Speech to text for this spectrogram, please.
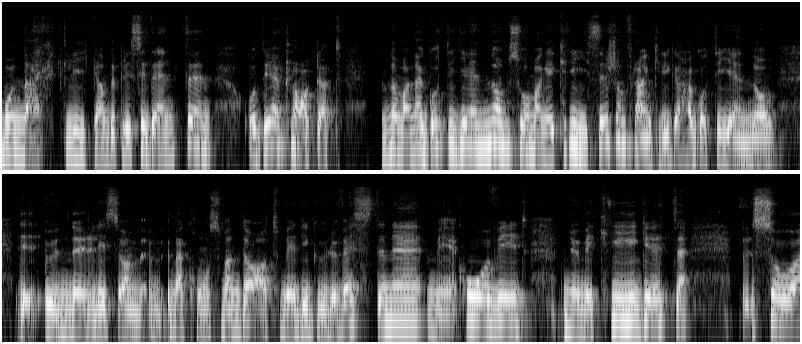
monarklikande presidenten. Och det är klart att när man har gått igenom så många kriser som Frankrike har gått igenom eh, under liksom Macrons mandat med de gula västerna, med covid, nu med kriget. Så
